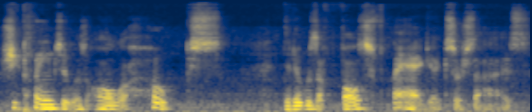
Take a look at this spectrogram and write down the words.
She claims it was all a hoax, that it was a false flag exercise.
